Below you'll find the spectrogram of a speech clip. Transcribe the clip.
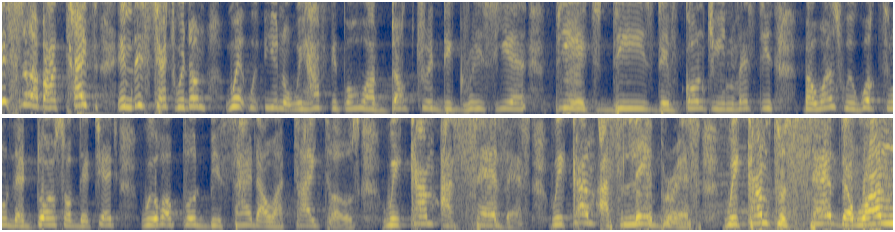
It's not about title. In this church, we don't, we, we, you know, we have people who have doctorate degrees here, PhDs, they've gone to university. But once we walk through the doors of the church, we all put beside our titles. We come as servants, we come as laborers, we come to serve the one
